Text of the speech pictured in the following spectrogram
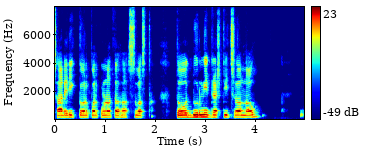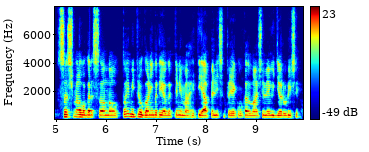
શારીરિક તौर પર પૂર્ણતઃ સ્વસ્થ. તો દૂરની દ્રષ્ટિ છ નવ ચશ્મા વગર સ નવ તો મિત્રો, ઘણી બધી અગત્યની માહિતી આપેલી છે, તો એક વખત વાંચી લેવી જરૂરી છે.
